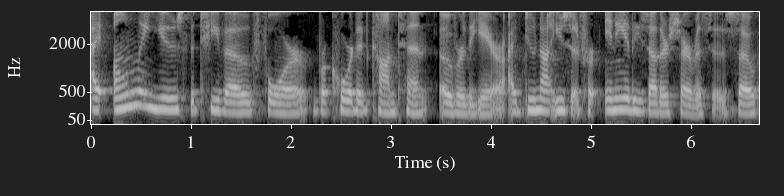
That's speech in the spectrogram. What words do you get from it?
I only use the TiVo for recorded content over the air. I do not use it for any of these other services. So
